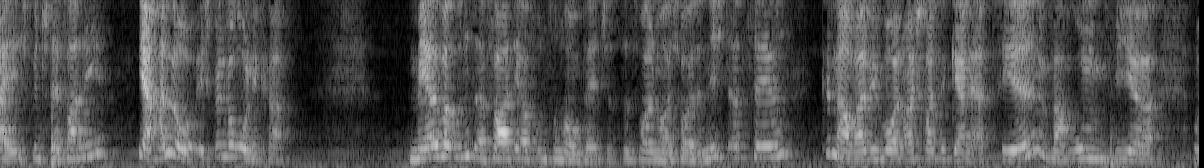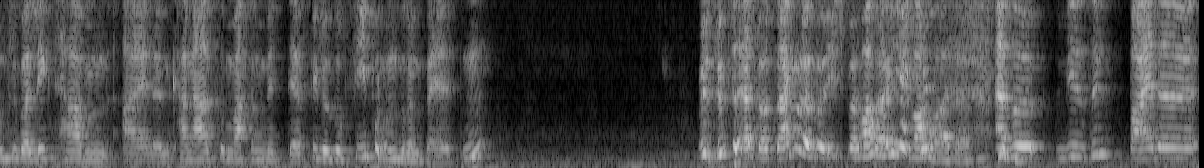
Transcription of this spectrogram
Hi, ich bin Stefanie. Ja, hallo, ich bin Veronika. Mehr über uns erfahrt ihr auf unseren Homepages. Das wollen wir euch heute nicht erzählen. Genau, weil wir wollen euch heute gerne erzählen, warum wir uns überlegt haben, einen Kanal zu machen mit der Philosophie von unseren Welten. Willst du zuerst was sagen oder soll ich was mach sagen? Ich mach weiter. Also wir sind beide,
